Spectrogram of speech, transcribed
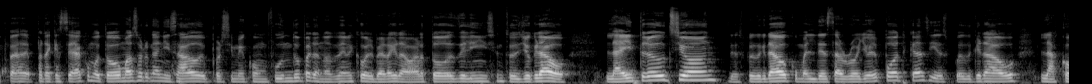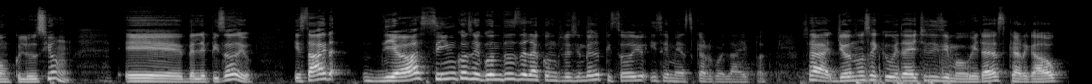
para, que sea como todo más organizado y por si me confundo para no tener que volver a grabar todo desde el inicio. Entonces yo grabo la introducción, después grabo como el desarrollo del podcast y después grabo la conclusión eh, del episodio. Y estaba, llevaba 5 segundos de la conclusión del episodio y se me descargó el iPad. O sea, yo no sé qué hubiera hecho si se me hubiera descargado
